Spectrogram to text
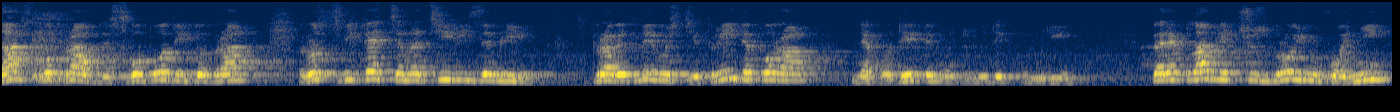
Царство правди, свободи й добра розцвітеться на цілій землі. Справедливості прийде пора, не ходитимуть люди в млі. Переплавлять цю зброю в вогні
